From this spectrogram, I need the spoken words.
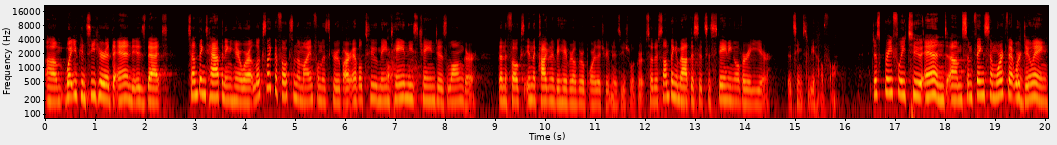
um, what you can see here at the end is that something's happening here where it looks like the folks in the mindfulness group are able to maintain these changes longer than the folks in the cognitive behavioral group or the treatment as usual group. So there's something about this that's sustaining over a year that seems to be helpful. Just briefly to end, um, some things, some work that we're doing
